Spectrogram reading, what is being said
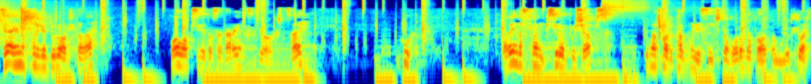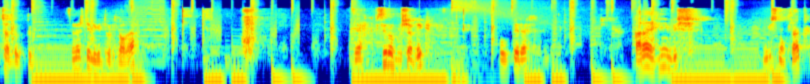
За энэ болохоор ингээд дөрөв оролт байгаа. Wall box гэдэг тусаа дараагийн дасгал яваа орцгаая. Хүү. Дараагийн дасгал нь Pseudo push-ups. Энэ болохоор та бүхэн хэлсэнчлэн 3 толгой одоо мөрлөө ачаал өгдөг сонирхолтой нэгэн төрөл байгаа. За Pseudo push-up-ыг бүгдээрээ гараа хийм биш. Ингэж нуглаад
